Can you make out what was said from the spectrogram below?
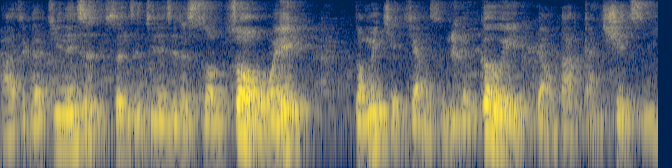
啊，这个纪念日、生辰纪念日的时候，作为农民节这样子，一个各位表达感谢之意。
